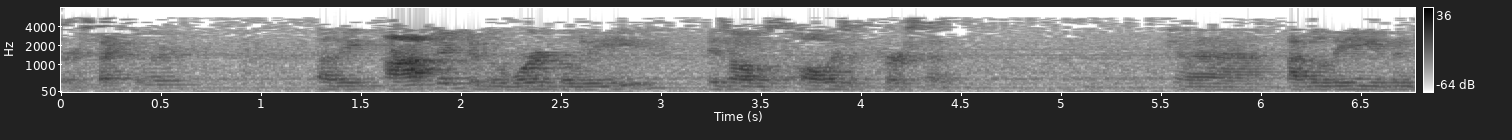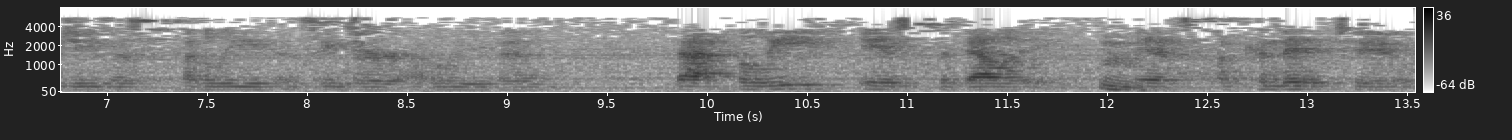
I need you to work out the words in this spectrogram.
or secular, uh, the object of the word believe is almost always a person. Uh, I believe in Jesus. I believe in Caesar. I believe in that belief is fidelity. Mm. It's I'm committed to.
